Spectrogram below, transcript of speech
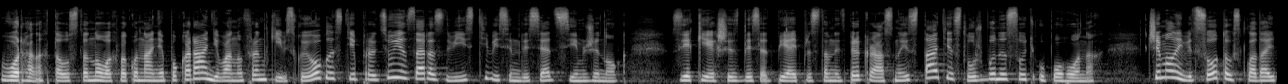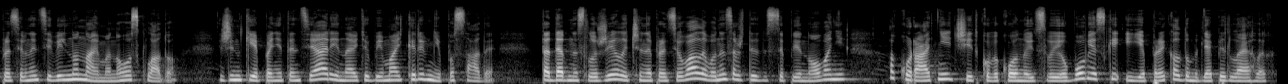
В органах та установах виконання покарань Івано-Франківської області працює зараз 287 жінок, з яких 65 представниць прекрасної статі службу несуть у погонах. Чималий відсоток складають працівниці вільнонайманого складу. Жінки пенітенціарії навіть обіймають керівні посади. Та де б не служили чи не працювали, вони завжди дисципліновані, акуратні, чітко виконують свої обов'язки і є прикладом для підлеглих,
